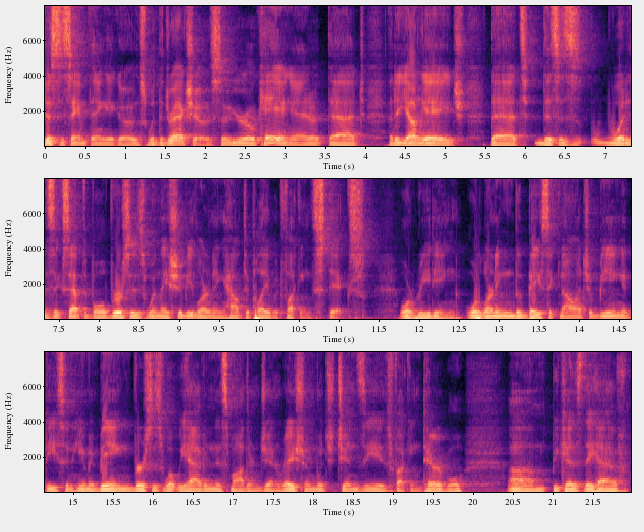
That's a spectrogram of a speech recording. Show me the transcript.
just the same thing it goes with the drag shows so you're okaying it that at a young age that this is what is acceptable versus when they should be learning how to play with fucking sticks or reading or learning the basic knowledge of being a decent human being versus what we have in this modern generation, which Gen Z is fucking terrible um, because they have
